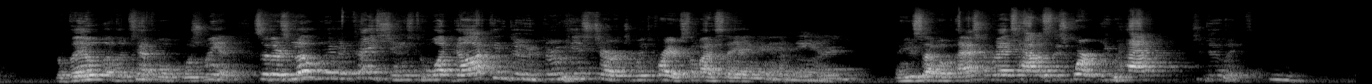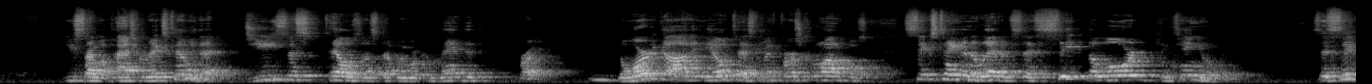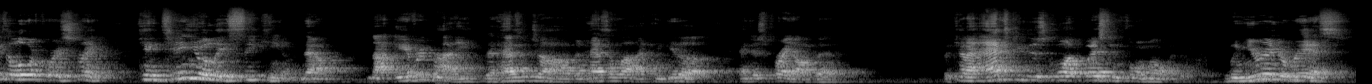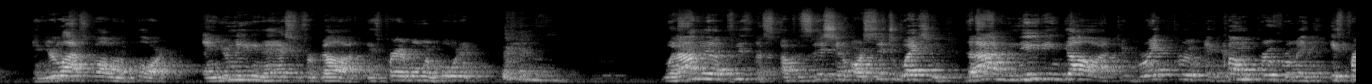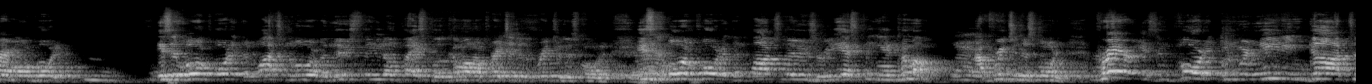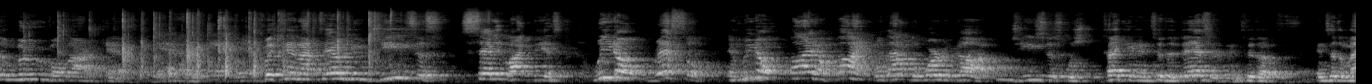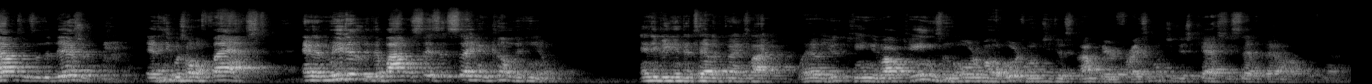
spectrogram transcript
The veil of the temple was rent. So there's no limitations to what God can do through his church with prayer. Somebody say amen. Amen. And you say, well, Pastor Rex, how does this work? You have to do it. Mm. You say, well, Pastor Rex, tell me that. Jesus tells us that we were commanded to pray. Mm. The Word of God in the Old Testament, 1 Chronicles 16 and 11 says, seek the Lord continually. It says, seek the Lord for his strength. Continually seek him. Now, not everybody that has a job and has a life can get up and just pray all day. But can I ask you this one question for a moment? When you're in duress and your life's falling apart and you're needing an answer for God, is prayer more important? when I'm in a, a, position or situation that I'm needing God to break through and come through for me, is prayer more important? Is it more important than watching more of a news feed on Facebook? Come on, I'm preaching to the preacher this morning. Is it more important than Fox News or ESPN? Come on. I'm preaching this morning. Prayer is important when we're needing God to move on our account. But can I tell you, Jesus said it like this. We don't wrestle and we don't fight a fight without the word of God. Jesus was taken into the desert, into the, into the mountains of the desert, and he was on a fast. And immediately the Bible says that Satan come to him. And he began to tell him things like, well, you're the king of all kings and the Lord of all lords. Why don't you just, I'm paraphrasing, why don't you just cast yourself down off this mountain?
